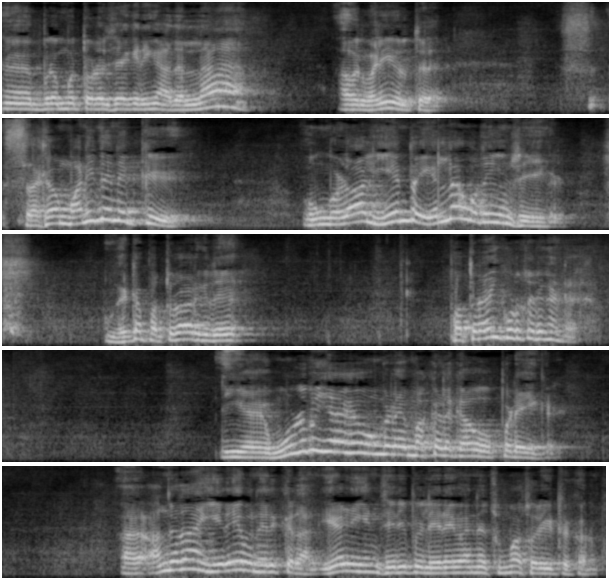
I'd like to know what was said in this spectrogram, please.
பிரம்மத்தோட சேர்க்குறீங்க அதெல்லாம் அவர் வலியுறுத்தல. ச- சக மனிதனுக்கு உங்களால் இயன்ற எல்லா உதவியும் செய்யுங்கள். உங்ககிட்ட பத்து ரூபா இருக்குது. பத்து ரூபாய்க்கு கொடுத்துருங்க நீங்கள் முழுமையாக உங்களை மக்களுக்காக ஒப்படையுங்கள். அங்கே தான் இறைவன் இருக்கிறான் ஏழையின் சிரிப்பில் இறைவன் சும்மா சொல்லிகிட்டு இருக்கணும்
